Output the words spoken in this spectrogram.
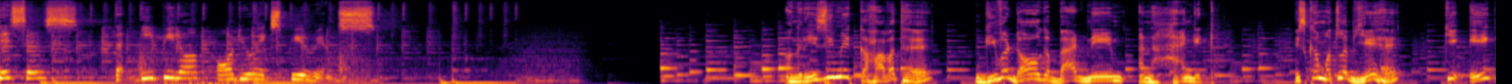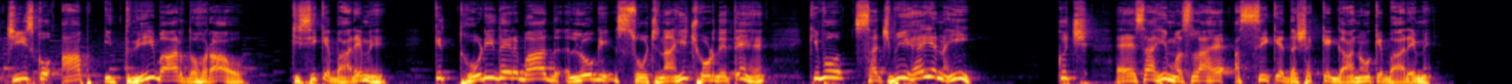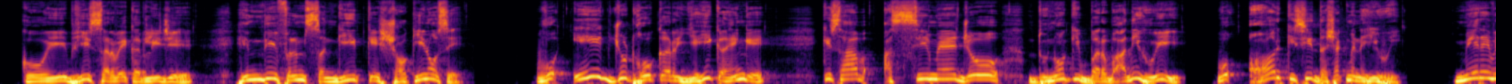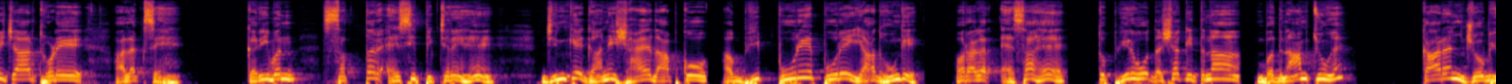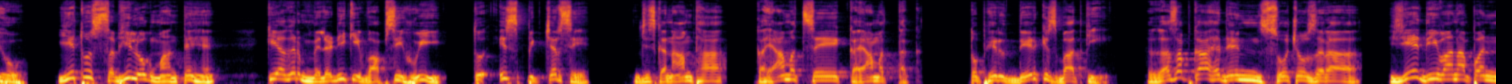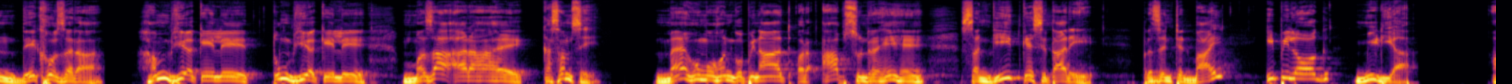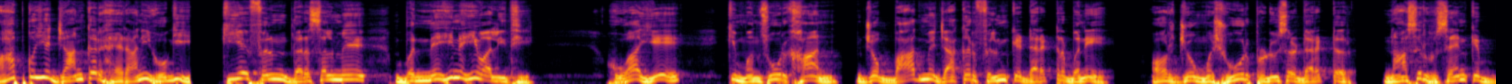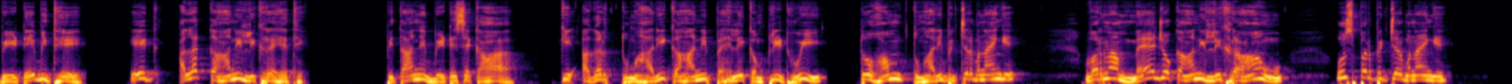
This is the Epilogue Audio Experience. Angrezi में कहावत है give a dog a bad name and hang it इसका मतलब यह है कि एक चीज़ को आप इतनी बार दोहराओ किसी के बारे में कि थोड़ी देर बाद लोग सोचना ही छोड़ देते हैं कि वो सच भी है या नहीं। कुछ ऐसा ही मसला है अस्सी के दशक के गानों के बारे में। कोई भी सर्वे कर लीजिए, हिंदी फ़िल्म संगीत के शौकीनों से। वो एकजुट होकर यही कहेंगे कि साहब, अस्सी में जो दुनों की बर्बादी हुई, वो और किसी दशक में नहीं हुई। मेरे विचार थोड़े अलग से हैं। करीबन सत्तर ऐसी पिक्चरें हैं, जिनके गाने शायद आपको अब भी पूरे पूरे याद होंगे। और अगर ऐसा है तो फिर वो दशक इतना बदनाम क्यों है? कारण जो भी हो, ये तो सभी लोग मानते हैं कि अगर मेलोडी की वापसी हुई तो इस पिक्चर से, जिसका नाम था कयामत से कयामत तक तो फिर देर किस बात की? गजब का है दिन, सोचो जरा, ये दीवानापन देखो जरा, हम भी अकेले, तुम भी अकेले, मज़ा आ रहा है कसम से। मैं हूँ मोहन गोपीनाथ और आप सुन रहे हैं संगीत के सितारे प्रेजेंटेड बाय इपीलॉग मीडिया आपको ये जानकर हैरानी होगी कि यह फ़िल्म दरअसल में बनने ही नहीं वाली थी। हुआ ये कि मंसूर खान जो बाद में जाकर फ़िल्म के डायरेक्टर बने और जो मशहूर प्रोड्यूसर डायरेक्टर नासिर हुसैन के बेटे भी थे, एक अलग कहानी लिख रहे थे। पिता ने बेटे से कहा कि अगर तुम्हारी कहानी पहले कंप्लीट हुई तो हम तुम्हारी पिक्चर बनाएँगे, वरना मैं जो कहानी लिख रहा हूँ, उस पर पिक्चर बनाएँगे।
